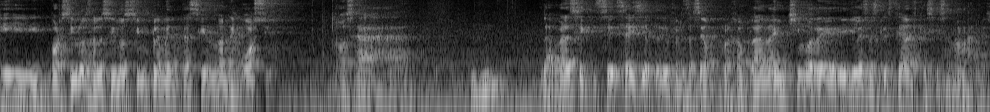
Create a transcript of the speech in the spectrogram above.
y por siglos de los siglos simplemente haciendo negocio. O sea, la verdad sí, sí- sí hay cierta diferenciación. Por ejemplo, hay un chingo de iglesias cristianas que sí dicen, no mames,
